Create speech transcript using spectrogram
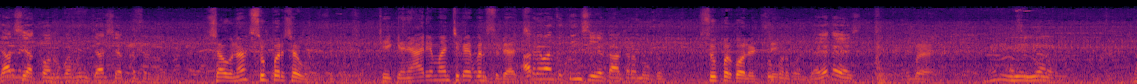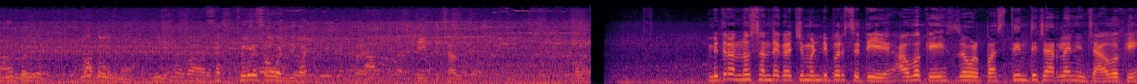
चारशे एकावन्न रुपये पण चारशे रुपये. शाहू ना? सुपर शाहू ठीक आहे. आणि आर्यमानची काय परिस्थिती आहे आज? अरे मानते तीनशे एक अकरा लोक. सुपर क्वालिटी सुपर कोणत्या हे काय बर सगळे सवडली वाटली ठीक आहे चालतंय. मित्रांनो संध्याकाळची मंडी परिस्थिती आहे. आवक आहे. जवळपास तीन ते चार लाईनींची आवक आहे.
